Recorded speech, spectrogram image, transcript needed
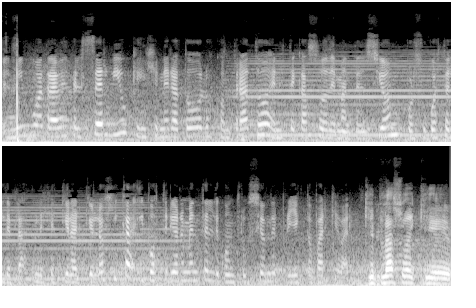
el mismo a través del Serviu, que genera todos los contratos, en este caso de mantención, por supuesto el de, de gestión arqueológica y posteriormente el de construcción del proyecto Parque Barón. ¿Qué plazo hay que eh,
